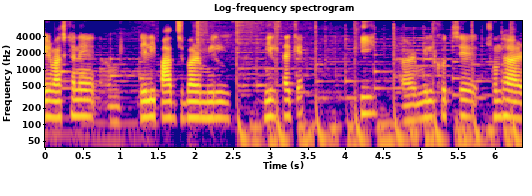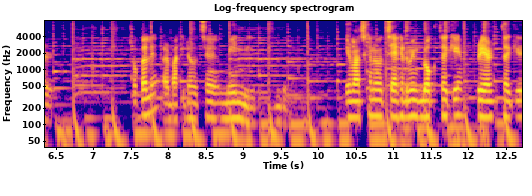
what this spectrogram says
এর মাঝখানে ডেলি পাঁচবার মিল মিল থাকে টি আর মিল্ক হচ্ছে সন্ধ্যার সকালে আর বাকিটা হচ্ছে মেইন মিল এর মাঝখানে হচ্ছে একাডেমিক ব্লক থাকে প্রেয়ার থাকে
